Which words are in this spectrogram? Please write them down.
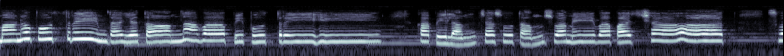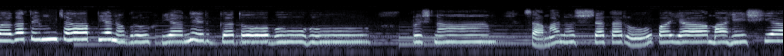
मनुपुत्रीं दयतां नवापि पुत्रीः कपिलं च सुतं स्वमेव पश्चात् स्वगतिं चाप्यनुगृह्य निर्गतो भूः। कृष्णा समनुष्यतरूपया महिष्या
